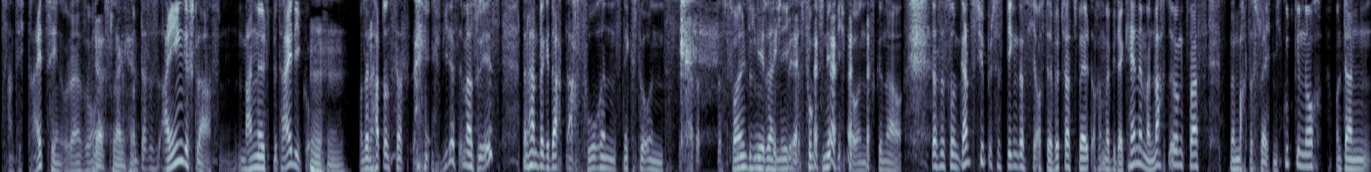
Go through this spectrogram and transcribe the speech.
2013 oder so. Ja, ist lang her. Und das ist eingeschlafen, mangels Beteiligung. Mhm. Und dann hat uns das, wie das immer so ist, dann haben wir gedacht, ach, Foren ist nichts für uns. Ja, das, das wollen die User nicht nicht. Das funktioniert nicht bei uns, genau. Das ist so ein ganz typisches Ding, das ich aus der Wirtschaftswelt auch immer wieder kenne. Man macht irgendwas, man macht das vielleicht nicht gut genug und dann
